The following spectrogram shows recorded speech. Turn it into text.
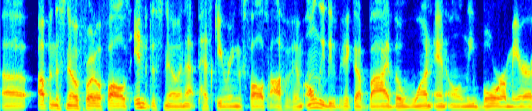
Uh, up in the snow, Frodo falls into the snow, and that pesky rings falls off of him, only to be picked up by the one and only Boromir.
